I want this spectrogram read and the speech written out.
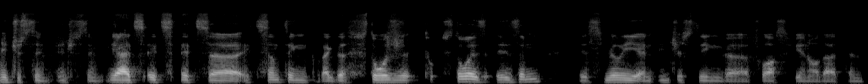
Interesting, interesting. Yeah, it's it's it's uh it's something like the stoicism is really an interesting uh, philosophy and all that and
